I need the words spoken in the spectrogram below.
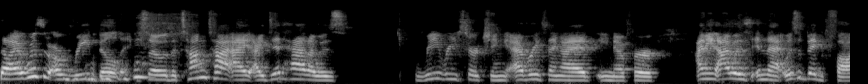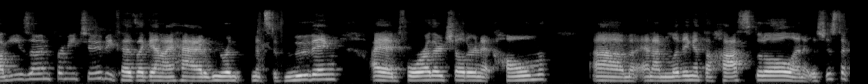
so I was a rebuilding. so the tongue tie, I, I did have, I was re-researching everything I had, you know, for I mean, I was in that, it was a big foggy zone for me too, because again, I had, we were in the midst of moving. I had four other children at home. Um, and I'm living at the hospital, and it was just a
